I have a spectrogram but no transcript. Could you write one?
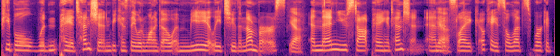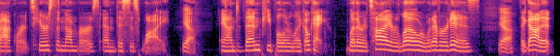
people wouldn't pay attention because they would want to go immediately to the numbers Yeah. and then you stop paying attention and Yeah. it's like okay so let's work it backwards here's the numbers and this is why Yeah. and then people are like okay whether it's high or low or whatever it is Yeah. they got it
